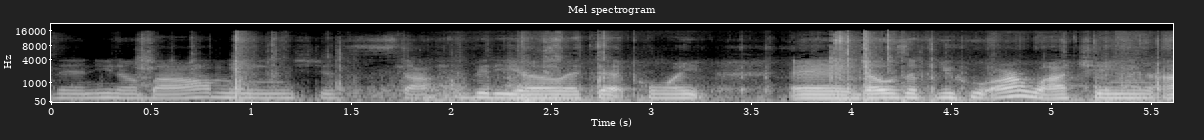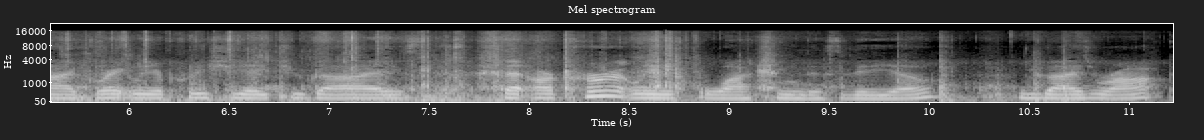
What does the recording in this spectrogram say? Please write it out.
then, you know, by all means, just stop the video at that point. And those of you who are watching, I greatly appreciate you guys that are currently watching this video. You guys rock.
